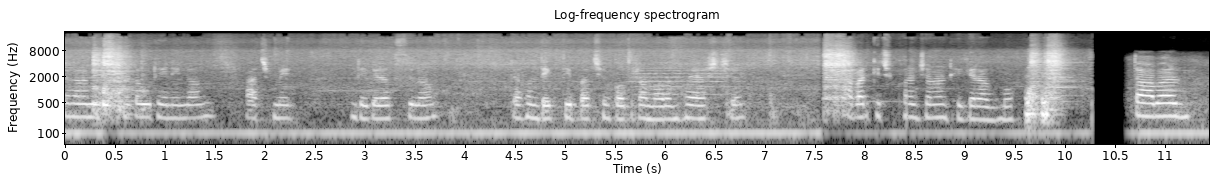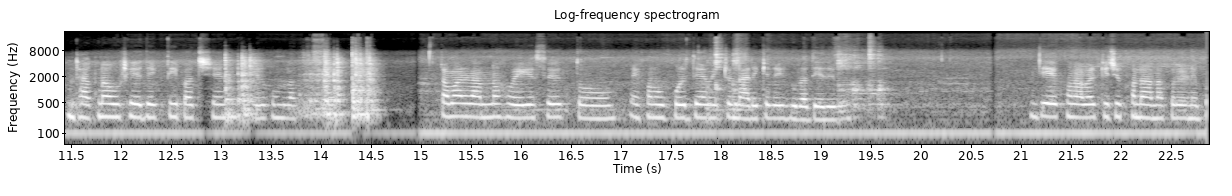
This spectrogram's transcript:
তখন আমি ঢাকাটা উঠিয়ে নিলাম। পাঁচ মিনিট ঢেকে রাখছিলাম। এখন দেখতেই পাচ্ছি কতটা নরম হয়ে আসছে। আবার কিছুক্ষণের জন্য ঢেকে রাখব। তো আবার ঢাকনা উঠিয়ে দেখতেই পাচ্ছেন, এরকম লাগতেছে। তো আমার রান্না হয়ে গেছে, তো এখন উপর দিয়ে আমি একটু নারিকেলের গুঁড়া দিয়ে দেবো। দিয়ে এখন আবার কিছুক্ষণ রান্না করে নেব।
